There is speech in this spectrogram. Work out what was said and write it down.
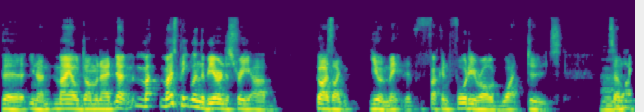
the you know male dominated no, m- most people in the beer industry are guys like you and me, they're fucking 40 year old white dudes. Mm. So, like,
